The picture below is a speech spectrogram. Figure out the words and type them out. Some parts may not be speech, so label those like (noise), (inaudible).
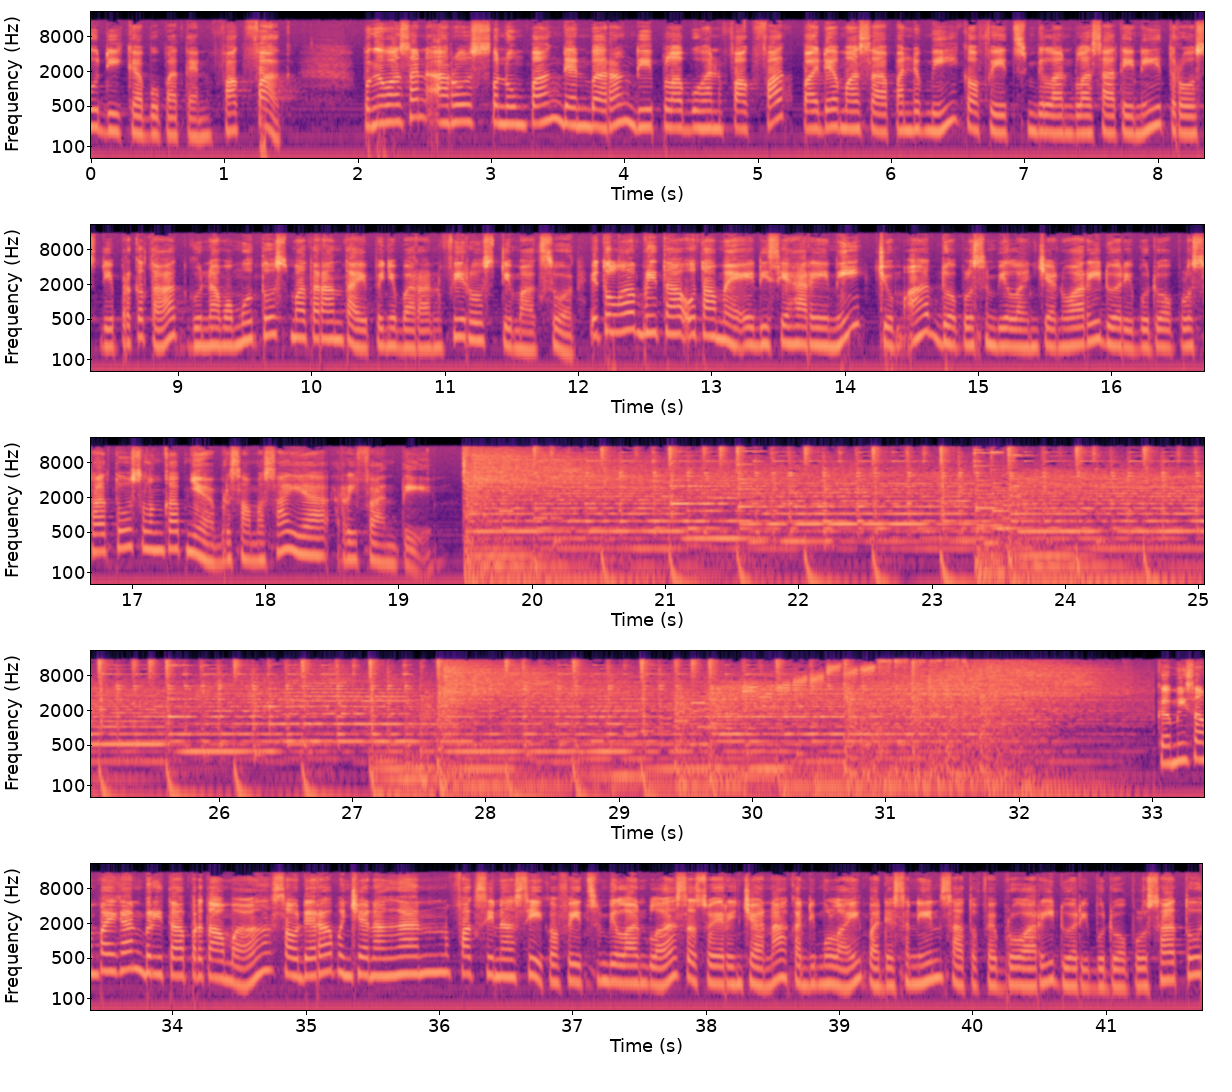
di Kabupaten Fakfak. Pengawasan arus penumpang dan barang di Pelabuhan Fakfak pada masa pandemi COVID-19 saat ini terus diperketat guna memutus mata rantai penyebaran virus dimaksud. Itulah berita utama edisi hari ini, Jumat 29 Januari 2021 selengkapnya bersama saya, Rifanti. Kami sampaikan berita pertama, saudara pencanangan vaksinasi COVID-19 sesuai rencana akan dimulai pada Senin 1 Februari 2021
